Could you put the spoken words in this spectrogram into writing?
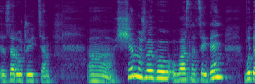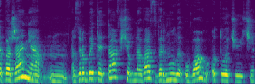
зароджуються. Е, Ще, можливо, у вас на цей день буде бажання зробити так, щоб на вас звернули увагу оточуючі.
